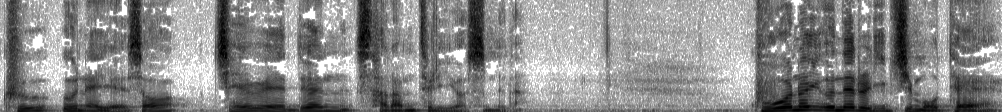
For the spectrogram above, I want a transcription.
그 은혜에서 제외된 사람들이었습니다. 구원의 은혜를 입지 못해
